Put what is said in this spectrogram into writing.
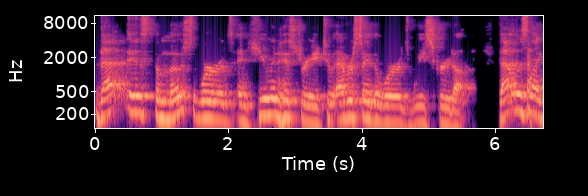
That is the most words in human history to ever say the words "we screwed up." That was like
